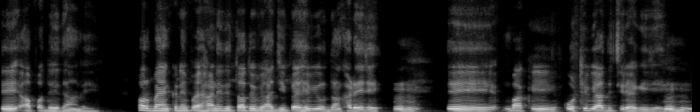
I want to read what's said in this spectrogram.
ਤੇ ਆਪਾਂ ਦੇ ਦਾਂਗੇ। ਪਰ ਬੈਂਕ ਨੇ ਪੈਸਾ ਨਹੀਂ ਦਿੱਤਾ ਤੇ ਵਿਆਜੀ ਪੈਸੇ ਵੀ ਉਦਾਂ ਖੜੇ ਜੇ। ਤੇ ਬਾਕੀ ਕੋਠੀ ਵੀ ਅੱਧ ਚ ਰਹਿ ਗਈ ਜੇ। ਹੂੰ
